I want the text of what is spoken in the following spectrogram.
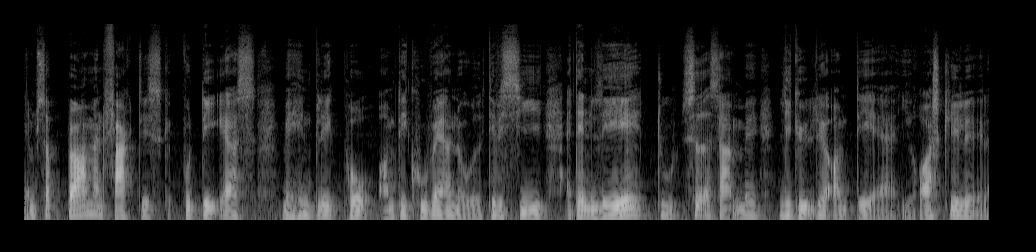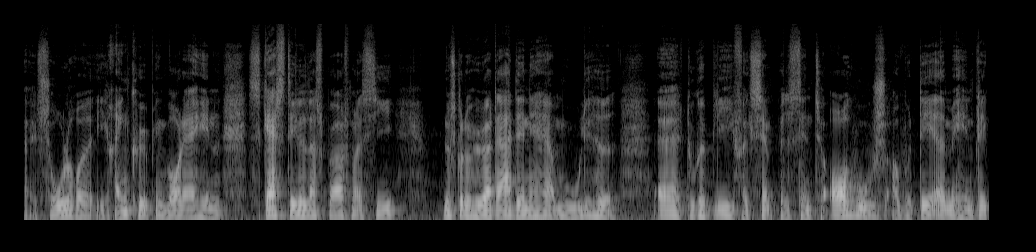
jamen så bør man faktisk vurderes med henblik på, om det kunne være noget. Det vil sige, at den læge, du sidder sammen med, ligegyldigt om det er i Roskilde, eller i Solrød, i Ringkøbing, hvor det er henne, skal stille dig spørgsmål og sige, nu skal du høre, der er denne her mulighed. Øh, du kan blive for eksempel sendt til Aarhus og vurderet med henblik,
